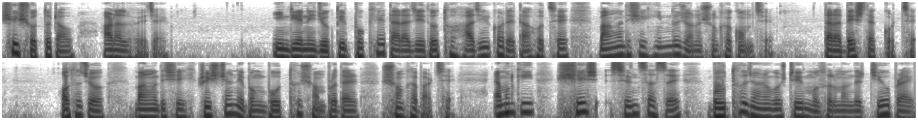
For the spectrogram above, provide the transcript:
সেই সত্যটাও আড়াল হয়ে যায়। ইন্ডিয়ান যুক্তির পক্ষে তারা যে তথ্য হাজির করে তা হচ্ছে, বাংলাদেশে হিন্দু জনসংখ্যা কমছে, তারা দেশ ত্যাগ করছে। অথচ বাংলাদেশে খ্রিস্টান এবং বৌদ্ধ সম্প্রদায়ের সংখ্যা বাড়ছে। এমনকি শেষ সেন্সাসে বৌদ্ধ জনগোষ্ঠী মুসলমানদের চেয়েও প্রায়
